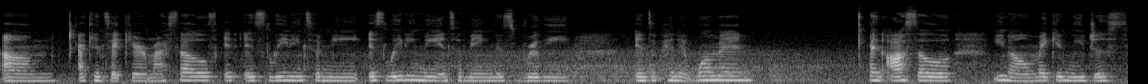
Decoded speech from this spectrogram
Um, I can take care of myself. It is leading to me, it's leading me into being this really independent woman and also, you know, making me just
